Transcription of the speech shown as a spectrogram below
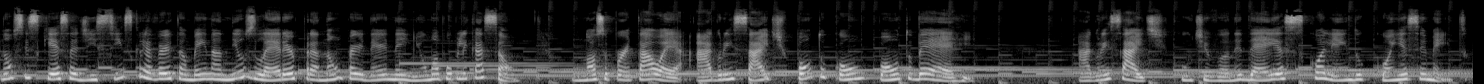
Não se esqueça de se inscrever também na newsletter para não perder nenhuma publicação. O nosso portal é agroinsight.com.br. AgroInsight, cultivando ideias, colhendo conhecimento.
